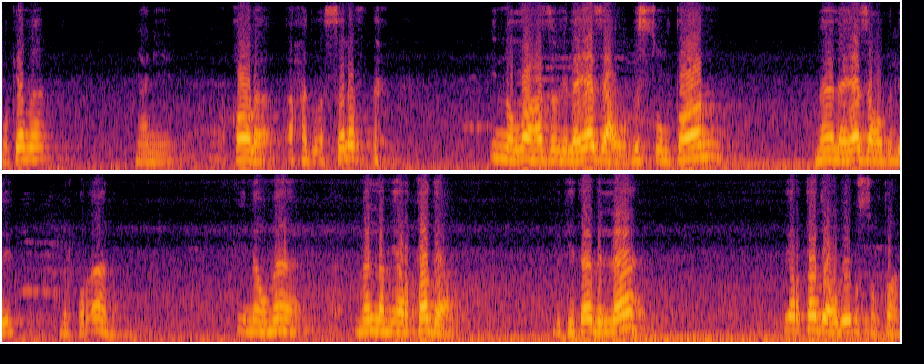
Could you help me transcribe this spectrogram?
وكما يعني قال أحد السلف إن الله عز وجل يزع بالسلطان ما لا يزع بالقرآن. إنه ما من لم يرتدع بكتاب الله يرتدع به بالسلطان.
